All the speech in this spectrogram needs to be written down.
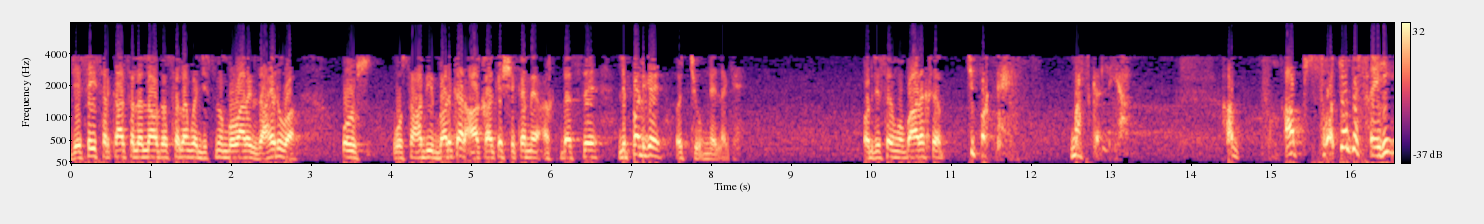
جیسے ہی سرکار صلی اللہ علیہ وسلم کا جسم مبارک ظاہر ہوا، اس، وہ صحابی بڑھ کر آقا کے شکم اقدس سے لپٹ گئے اور چومنے لگے۔ اور جسے مبارک سے چپک گئے۔ بس کر لیا۔ اب آپ سوچو تو صحیح،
